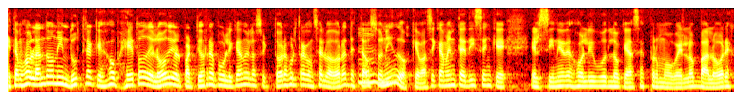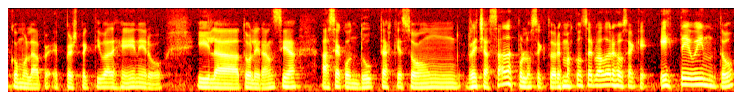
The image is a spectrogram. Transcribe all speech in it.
estamos hablando de una industria que es objeto del odio del Partido Republicano y los sectores ultraconservadores de Estados. Unidos, que básicamente dicen que el cine de Hollywood lo que hace es promover los valores como la per- perspectiva de género y la tolerancia hacia conductas que son rechazadas por los sectores más conservadores. O sea que este evento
